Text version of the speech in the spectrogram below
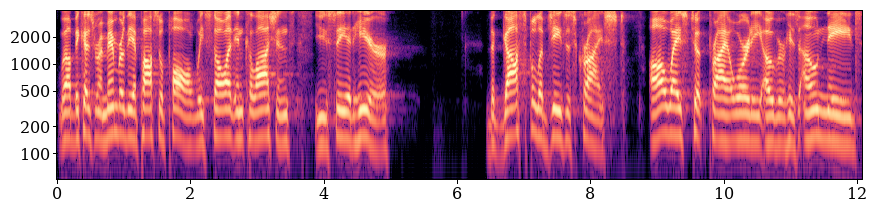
Well, because remember the Apostle Paul, we saw it in Colossians, you see it here. The gospel of Jesus Christ always took priority over his own needs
